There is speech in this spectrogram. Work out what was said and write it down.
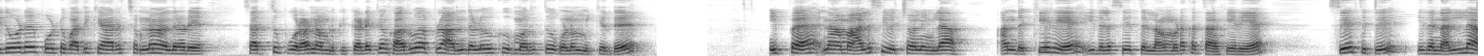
இதோட போட்டு வதக்கி அரைச்சோம்னா அதனுடைய சத்து பூரா நம்மளுக்கு கிடைக்கும். கருவேப்பிலை அந்தளவுக்கு மருத்துவ குணம் மிக்கது. இப்போ நாம் அலசி வச்சோம் இல்லைங்களா? அந்த கீரையை இதில் சேர்த்துடலாம். முடக்கத்தான் கீரையை. சேர்த்துட்டு இதை நல்லா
